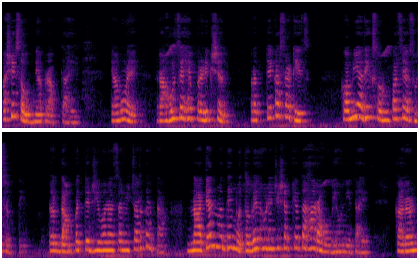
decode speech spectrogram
अशी संज्ञा प्राप्त आहे. त्यामुळे राहूचे हे प्रडिक्शन प्रत्येकासाठीच कमी अधिक स्वरूपाचे असू शकते. तर दाम्पत्य जीवनाचा विचार करता नात्यांमध्ये मतभेद होण्याची शक्यता हा राहू घेऊन येत आहे. कारण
